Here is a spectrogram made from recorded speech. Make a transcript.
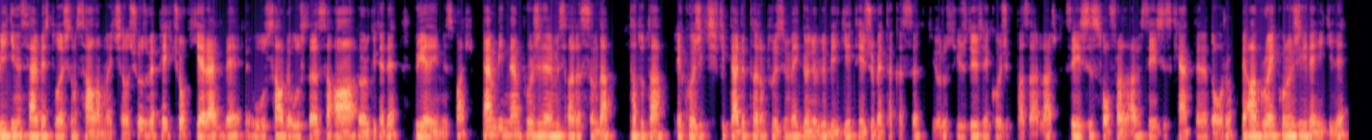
Bilginin serbest dolaşımı sağlamaya çalışıyoruz ve pek çok yerel ve ulusal ve uluslararası ağ örgüte de üyeliğimiz var. En bilinen projelerimiz arasında Tatuta, ekolojik çiftliklerde tarım turizmi ve gönüllü bilgi tecrübe takası diyoruz. %100 ekolojik pazarlar, zehirsiz sofralar, zehirsiz kentlere doğru ve agroekoloji ile ilgili,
